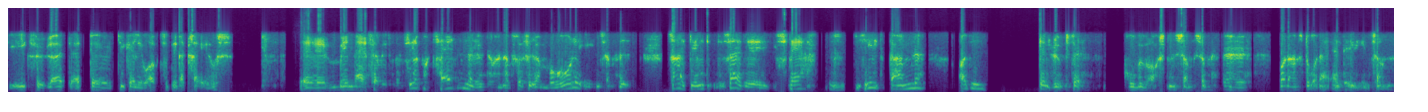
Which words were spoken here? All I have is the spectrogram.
de ikke føler, at, at øh, de kan leve op til det, der kræves. Øh, men altså, hvis man ser på tallene, når man forsøger at måle ensomhed, så er, dem, så er det især de helt gamle og de, den yngste gruppe voksne, som, som, øh, hvor der er en stor andel ensomme.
